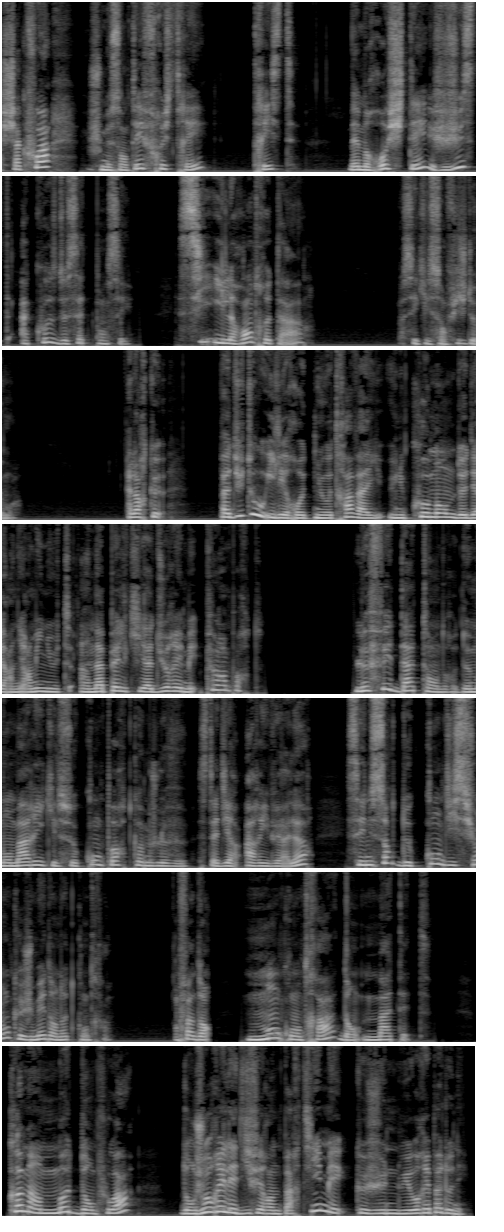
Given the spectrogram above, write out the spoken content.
À chaque fois, je me sentais frustrée, triste, même rejetée juste à cause de cette pensée. Si il rentre tard, c'est qu'il s'en fiche de moi. Alors que pas du tout, il est retenu au travail, une commande de dernière minute, un appel qui a duré, mais peu importe. Le fait d'attendre de mon mari qu'il se comporte comme je le veux, c'est-à-dire arriver à l'heure, c'est une sorte de condition que je mets dans notre contrat. Enfin, dans mon contrat, dans ma tête. Comme un mode d'emploi dont j'aurai les différentes parties, mais que je ne lui aurais pas donné.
